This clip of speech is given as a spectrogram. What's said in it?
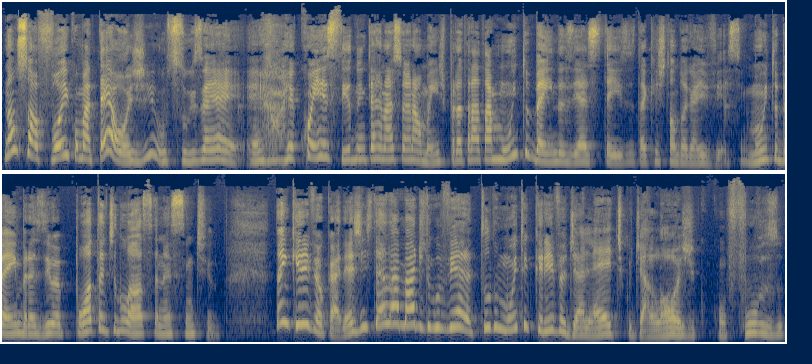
Não só foi, como até hoje, o SUS é, é reconhecido internacionalmente para tratar muito bem das ISTs e da questão do HIV. Assim. Muito bem, o Brasil é ponta de lança nesse sentido. Não é incrível, cara. E a gente tem a margem do governo, é tudo muito incrível, dialético, dialógico, confuso.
